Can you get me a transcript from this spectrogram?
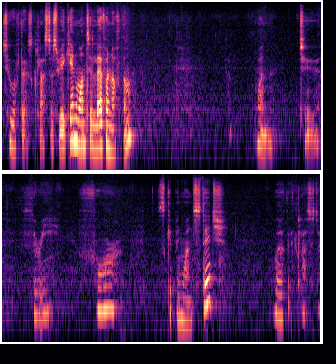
two of those clusters. We again want 11 of them. One, two, three, four, skipping one stitch, work a cluster.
